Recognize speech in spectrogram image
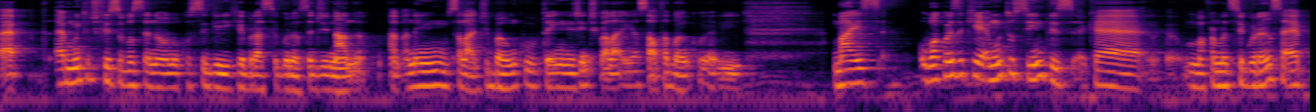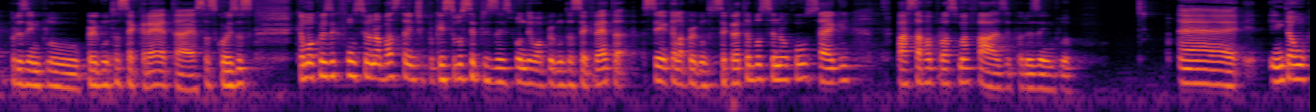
É, é muito difícil você não, não conseguir quebrar a segurança de nada. Nem, sei lá, de banco, tem gente que vai lá e assalta banco. E... Mas uma coisa que é muito simples, que é uma forma de segurança, é, por exemplo, pergunta secreta, essas coisas, que é uma coisa que funciona bastante, porque se você precisa responder uma pergunta secreta, sem aquela pergunta secreta, você não consegue passar para a próxima fase, por exemplo. É, então,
